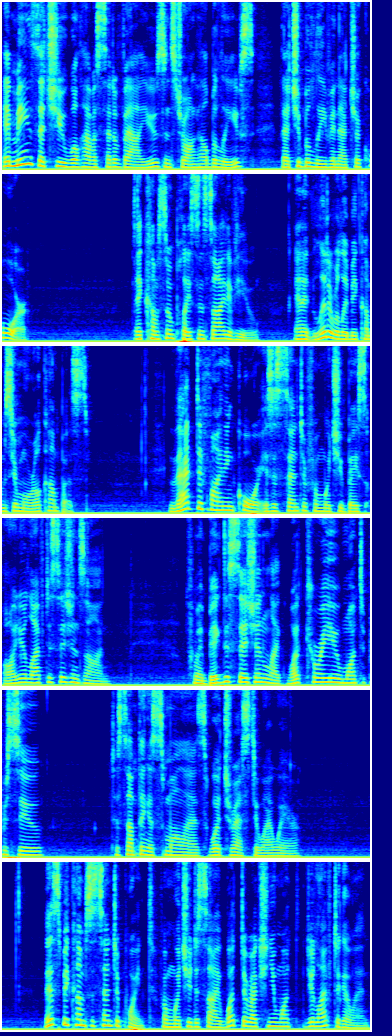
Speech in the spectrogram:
It means that you will have a set of values and strong held beliefs that you believe in at your core. It comes from a place inside of you, and it literally becomes your moral compass. That defining core is a center from which you base all your life decisions on. From a big decision like what career you want to pursue to something as small as what dress do I wear. This becomes the center point from which you decide what direction you want your life to go in.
